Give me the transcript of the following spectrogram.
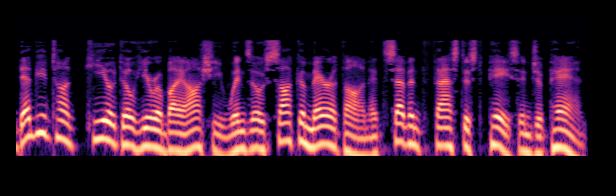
Debutant Kyoto Hirabayashi wins Osaka Marathon at 7th fastest pace in Japan.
